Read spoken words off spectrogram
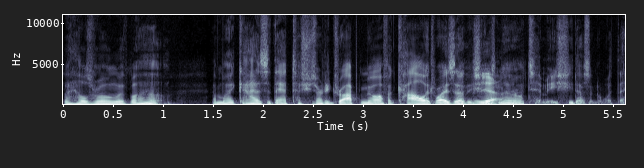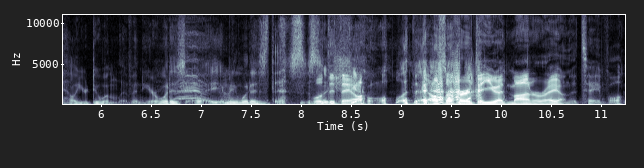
the hell's wrong with mom? I'm like, God, is it that? T- she's already dropped me off at college. Why is that? Uh, she Yeah. goes, No, Timmy, she doesn't know what the hell you're doing living here. What is? I mean, what is this? This Well, a did they all- They also heard that you had Monterey on the table.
